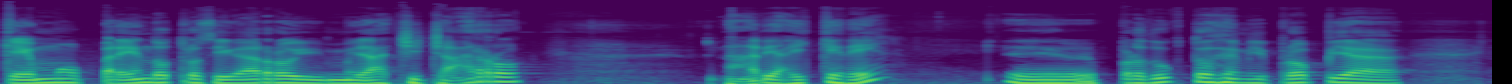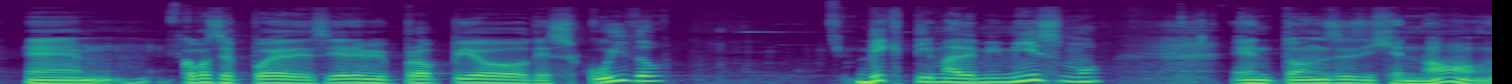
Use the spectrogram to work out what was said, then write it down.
quemo, prendo otro cigarro y me da chicharro. Nadie, ahí quedé. Producto de mi propia, em, ¿cómo se puede decir? De mi propio descuido. Víctima de mí mismo. Entonces dije, no,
